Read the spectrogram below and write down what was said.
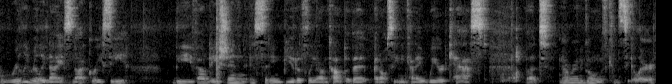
really, really nice. Not greasy. The foundation is sitting beautifully on top of it. I don't see any kind of weird cast, but now we're going to go in with concealer.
